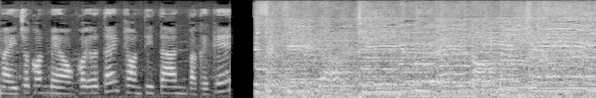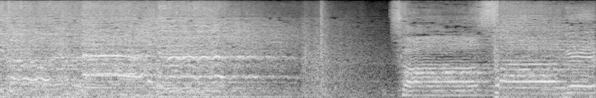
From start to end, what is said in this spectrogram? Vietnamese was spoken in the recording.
Mày cho con mèo coi Attack on Titan và cái kết. Xa xa nghe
